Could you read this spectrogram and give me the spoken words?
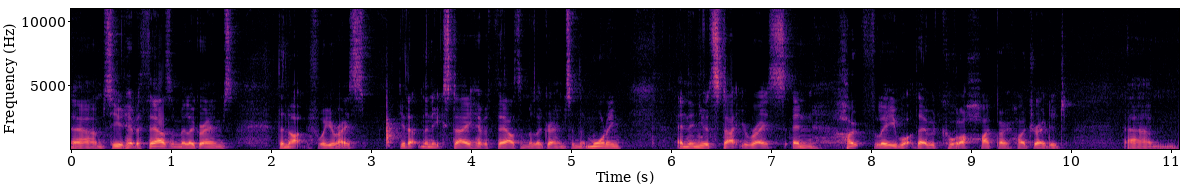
Um, so you'd have 1000 milligrams the night before your race, get up the next day, have 1000 milligrams in the morning, and then you'd start your race in hopefully what they would call a hypohydrated um,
